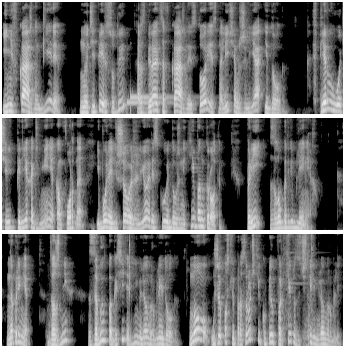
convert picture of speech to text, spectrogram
и не в каждом деле, но теперь суды разбираются в каждой истории с наличием жилья и долга. В первую очередь переехать в менее комфортное и более дешевое жилье рискуют должники и банкроты при злоупотреблениях. Например, должник забыл погасить 1 миллион рублей долга, но уже после просрочки купил квартиру за 4 миллиона рублей.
